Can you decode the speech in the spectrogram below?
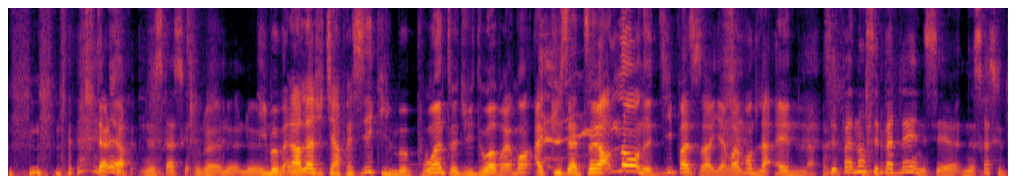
tout à l'heure, ne serait-ce que le, le- le- Il me- le- Alors là, je tiens à préciser qu'il me pointe du doigt vraiment accusateur. non, ne dis pas ça, il y a vraiment de la haine là. C'est pas non, c'est pas de la haine. C'est euh, ne serait-ce que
